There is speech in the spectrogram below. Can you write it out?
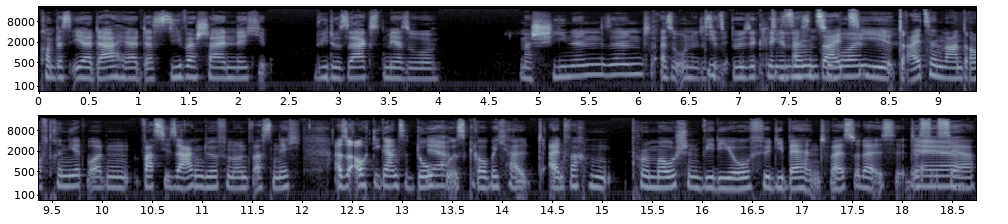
kommt es eher daher, dass sie wahrscheinlich, wie du sagst, mehr so Maschinen sind, also ohne das die, jetzt böse klingen die lassen sind, zu wollen. Seit sie 13 waren, darauf trainiert worden, was sie sagen dürfen und was nicht. Also auch die ganze Doku ja. ist, glaube ich, halt einfach ein Promotion-Video für die Band, weißt du, da ist, das ja, ist ja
